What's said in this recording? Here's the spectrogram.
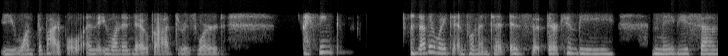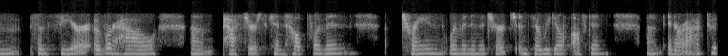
you want the Bible and that you want to know God through His Word. I think Another way to implement it is that there can be maybe some some fear over how um, pastors can help women train women in the church, and so we don't often um, interact with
